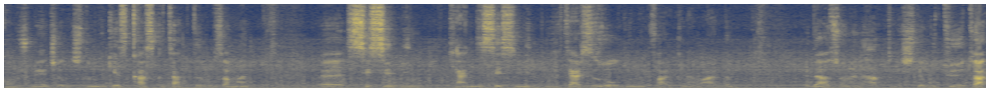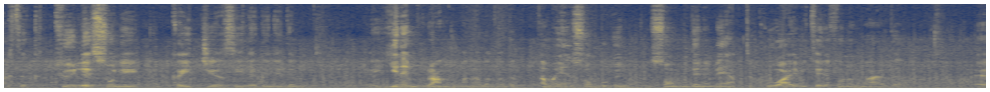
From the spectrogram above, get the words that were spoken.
konuşmaya çalıştım. Bir kez kaskı taktığım zaman e, sesimin, kendi sesimin yetersiz olduğunun farkına vardım. E, daha sonra ne yaptık? İşte bu tüyü taktık. Tüyle Sony kayıt cihazıyla denedim. E, yine randıman alamadım. Ama en son bugün son bir deneme yaptık. Huawei bir telefonum vardı. E,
